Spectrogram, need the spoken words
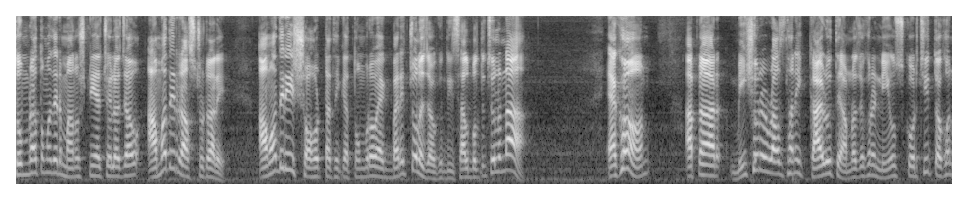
তোমরা তোমাদের মানুষ নিয়ে চলে যাও আমাদের রাষ্ট্রটারে। আমাদের এই শহরটা থেকে তোমরাও একবারে চলে যাও। কিন্তু ইসাল বলতে চলো না এখন আপনার মিশরের রাজধানী কায়রোতে আমরা যখন নিউজ করছি, তখন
